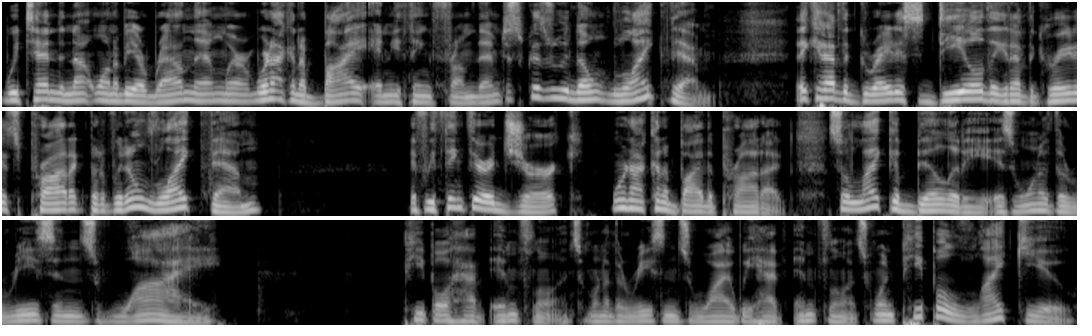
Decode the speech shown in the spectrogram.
we tend to not want to be around them. We're, we're not going to buy anything from them just because we don't like them. They could have the greatest deal, they could have the greatest product, but if we don't like them, if we think they're a jerk, we're not going to buy the product. So, likability is one of the reasons why people have influence, one of the reasons why we have influence. When people like you,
